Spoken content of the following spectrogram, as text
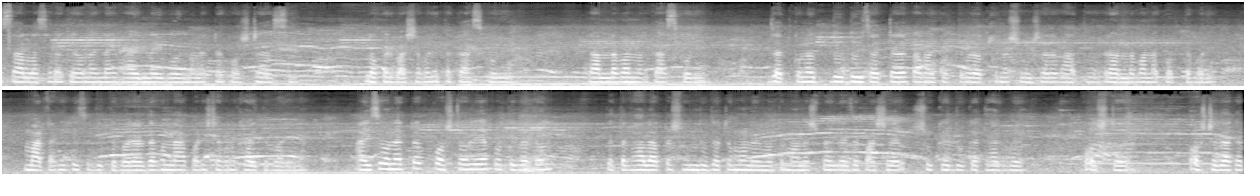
আছে আল্লাহ ছাড়া কেউ নাই নাই ভাই নাই বোন অনেকটা কষ্ট আছে। লোকের বাসা বাড়িতে কাজ করি রান্না বান্নার কাজ করি। যতক্ষণ দুই চার টাকা কামাই করতে পারি ততক্ষণ সংসারের হাত রান্না বান্না করতে পারি মাটাকে কিছু দিতে পারি আর যখন না পারি সেখন খাইতে পারি না। আইসি অনেকটা কষ্ট হলিয়া প্রতিবেদন যাতে ভালো একটা সুন্দর একটা মনের মতো মানুষ পাইলে যে পাশে সুখে দুঃখে থাকবে কষ্টে কষ্ট যাকে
